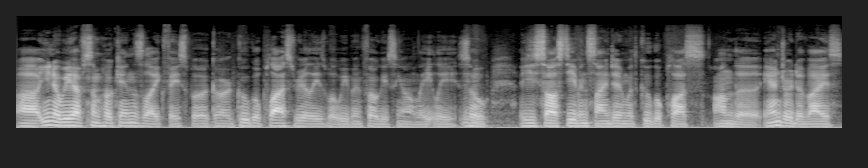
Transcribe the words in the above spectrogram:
uh, you know, we have some hook-ins like Facebook or Google Plus. Really, is what we've been focusing on lately. So you saw Steven signed in with Google Plus on the Android device,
